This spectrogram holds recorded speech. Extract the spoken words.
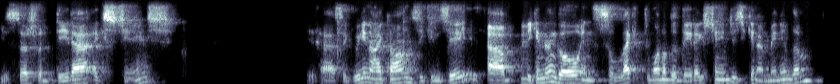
you search for data exchange. It has a green icon, so you can see. Um, you can then go and select one of the data exchanges. You can have many of them.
